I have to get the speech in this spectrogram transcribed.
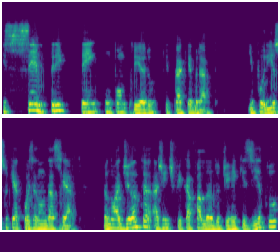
E sempre tem um ponteiro que está quebrado. E por isso que a coisa não dá certo. Então não adianta a gente ficar falando de requisito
